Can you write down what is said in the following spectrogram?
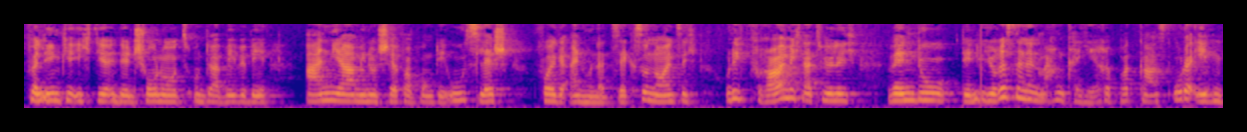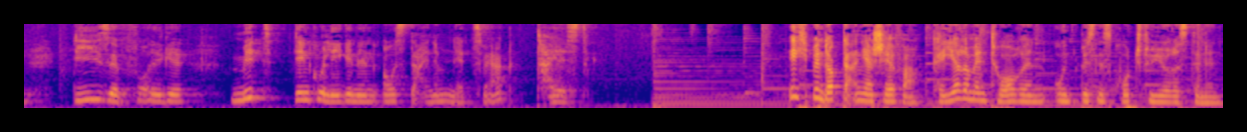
verlinke ich dir in den Shownotes unter www.anja-scheffer.eu slash Folge 196 und ich freue mich natürlich, wenn du den Juristinnen machen Karriere Podcast oder eben diese Folge mit den Kolleginnen aus deinem Netzwerk teilst. Ich bin Dr. Anja Schäfer, Karrierementorin und Business Coach für Juristinnen.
